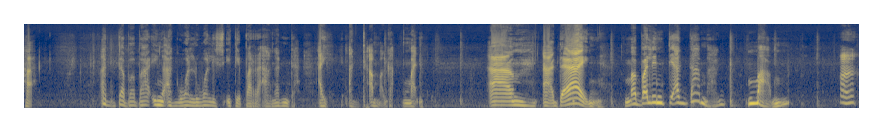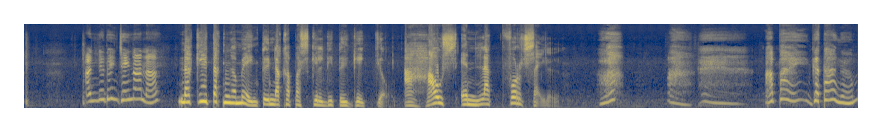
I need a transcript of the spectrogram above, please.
Ha? At da babaeng agwalwalis iti paraangan da. Ay, agdamagak man. Um, adeng, mabalin ti agdamag, ma'am. Ah? Anya din, Jay Nana? Nakitak nga men to'y nakapaskil dito'y gate yo. A house and lot for sale. Apay, gatangam?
